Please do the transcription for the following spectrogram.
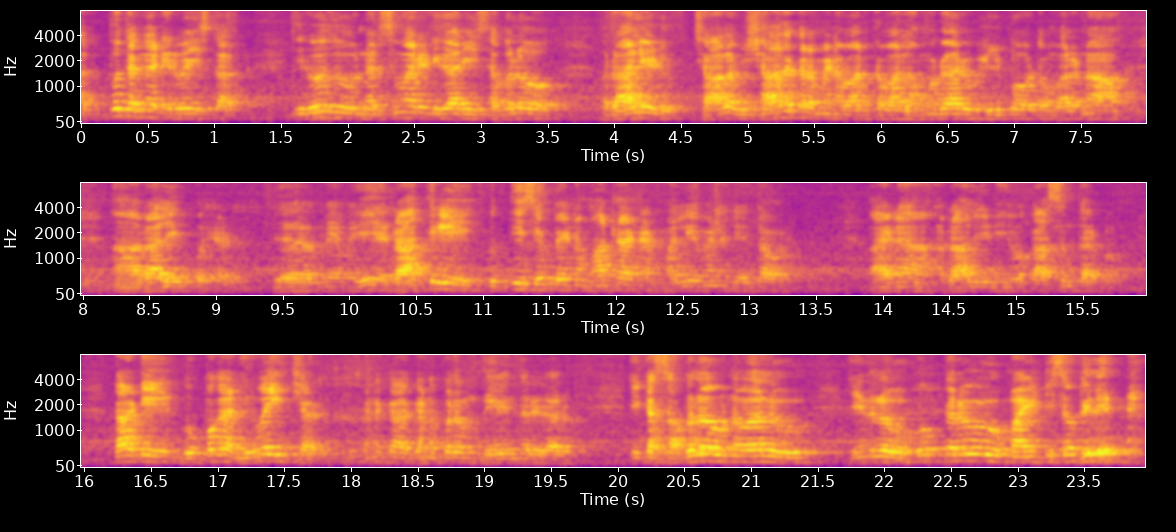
అద్భుతంగా నిర్వహిస్తారు. ఈరోజు నరసింహారెడ్డి గారి సభలో రాలేడు. చాలా విషాదకరమైన వార్త వాళ్ళ అమ్మగారు వెళ్ళిపోవటం వలన రాలేకపోయాడు. మేము ఏ రాత్రి కొద్దిసేపు అయినా మాట్లాడాను మళ్ళీ ఏమైనా చేద్దామని. ఆయన రాలేని ఒక అసందర్భం. కాబట్టి గొప్పగా నిర్వహించాడు. కనుక గణపురం దేవేందర్ గారు. ఇక సభలో ఉన్నవాళ్ళు ఇందులో ఒక్కొక్కరు మా ఇంటి సభ్యులే.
